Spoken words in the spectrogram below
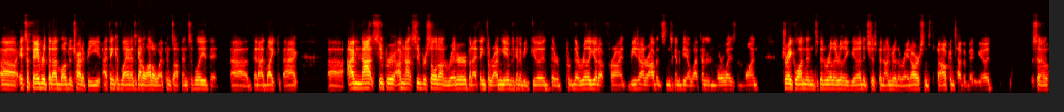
Uh, it's a favorite that I'd love to try to beat. I think Atlanta's got a lot of weapons offensively that uh, that I'd like to back. Uh, I'm not super. I'm not super sold on Ridder, but I think the run game is going to be good. They're they're really good up front. Bijan Robinson's going to be a weapon in more ways than one. Drake London's been really, really good. It's just been under the radar since the Falcons haven't been good. So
